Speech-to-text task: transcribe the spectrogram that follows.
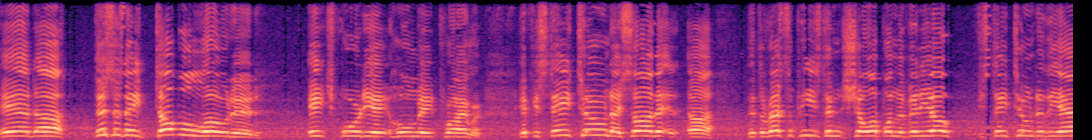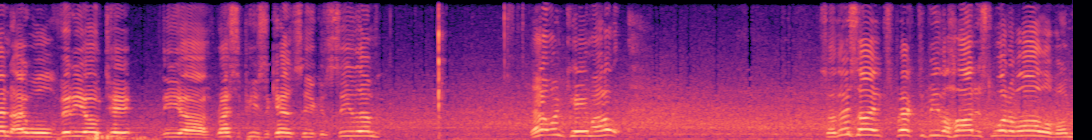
And uh, this is a double loaded H48 homemade primer. If you stay tuned, I saw that, uh, that the recipes didn't show up on the video. If you stay tuned to the end, I will videotape the uh, recipes again so you can see them. That one came out. So this I expect to be the hottest one of all of them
